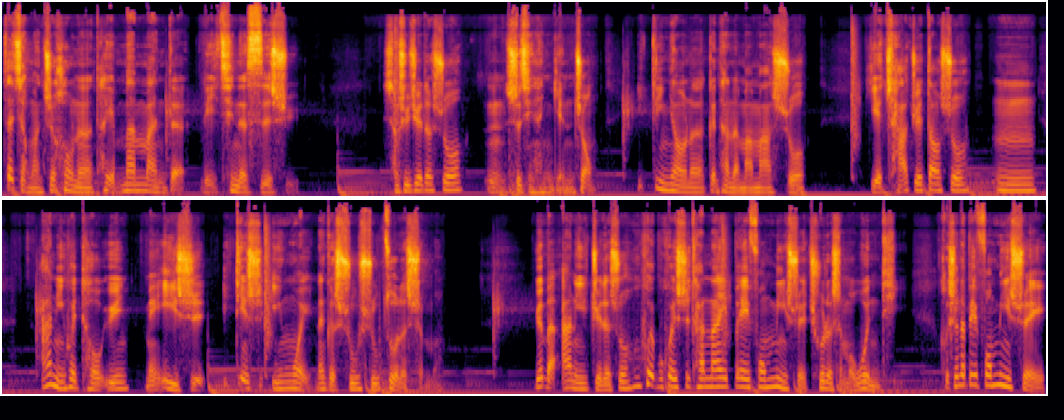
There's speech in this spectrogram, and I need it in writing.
在讲完之后呢，他也慢慢的理清了思绪。小徐觉得说，嗯，事情很严重，一定要呢跟他的妈妈说。也察觉到说，嗯，阿妮会头晕没意识，一定是因为那个叔叔做了什么。原本阿妮觉得说，会不会是他那一杯蜂蜜水出了什么问题？可是那杯蜂蜜水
